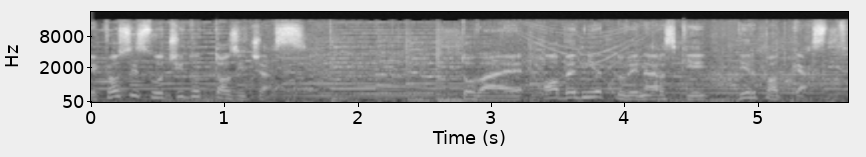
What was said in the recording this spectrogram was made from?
Какво се случи до този час? Това е обедният новинарски Дир подкаст.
